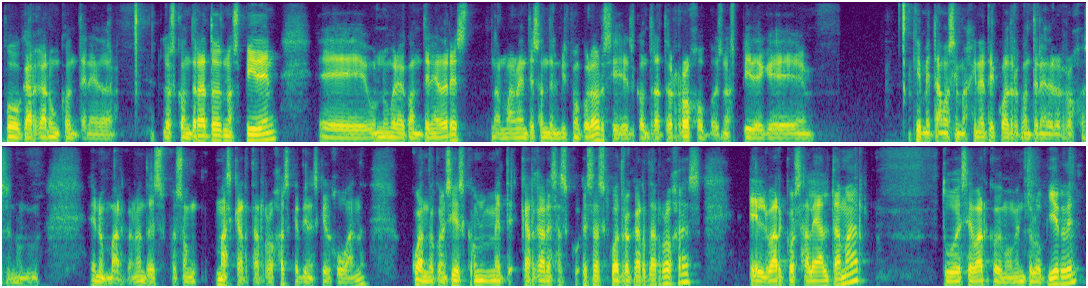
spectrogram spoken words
puedo cargar un contenedor. Los contratos nos piden eh, un número de contenedores, normalmente son del mismo color, si el contrato es rojo pues nos pide que, metamos, imagínate, cuatro contenedores rojos en un, en barco. Entonces, pues son más cartas rojas que tienes que ir jugando. Cuando consigues cargar esas, esas cuatro cartas rojas, el barco sale a alta mar, tú ese barco de momento lo pierdes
